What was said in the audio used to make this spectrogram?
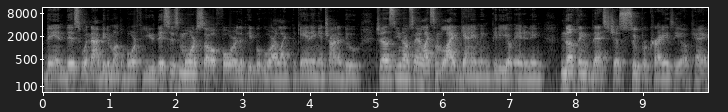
then this would not be the motherboard for you. This is more so for the people who are like beginning and trying to do just you know i'm saying like some light gaming video editing. Nothing that's just super crazy okay?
